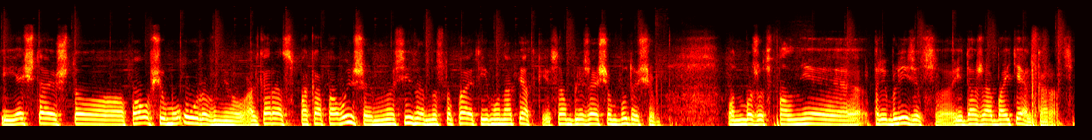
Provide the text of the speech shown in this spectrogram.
И я считаю, что по общему уровню Алькарас пока повыше, но Синер наступает ему на пятки. В самом ближайшем будущем он может вполне приблизиться и даже обойти Алькараца.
